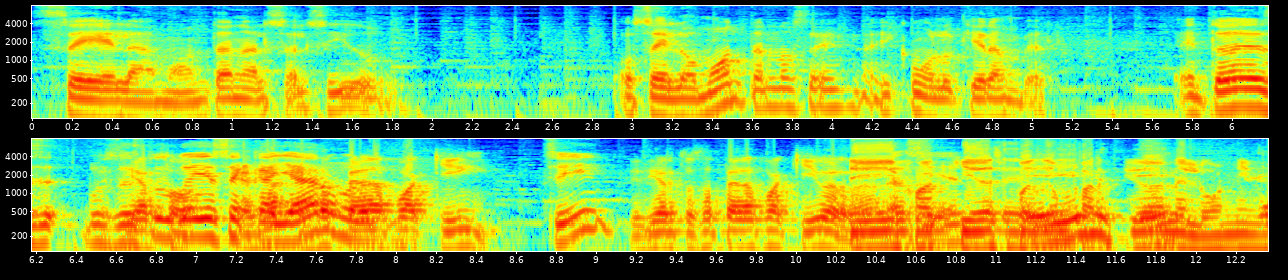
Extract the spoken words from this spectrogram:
se la montan al salcido. O se lo montan, no sé, ahí como lo quieran ver. Entonces, pues estos güeyes se callaron. Esa peda fue aquí. Sí. Es cierto, esa peda fue aquí, ¿verdad? Sí, fue aquí después de un partido en el único.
